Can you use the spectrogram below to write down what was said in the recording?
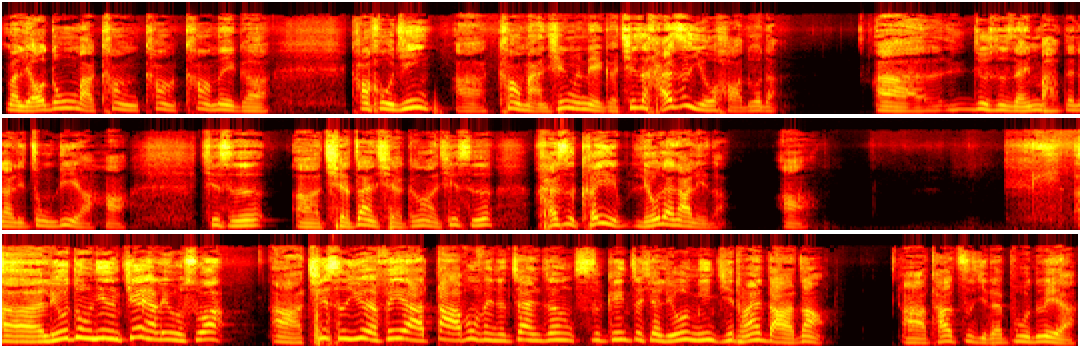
嘛辽东吧，抗抗抗那个。抗后金啊，抗满清的那个，其实还是有好多的，啊，就是人吧，在那里种地啊，哈，其实啊，且战且耕啊，其实还是可以留在那里的啊。呃，刘仲敬接下来又说啊，其实岳飞啊，大部分的战争是跟这些流民集团打仗啊，他自己的部队啊，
